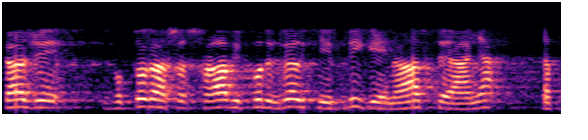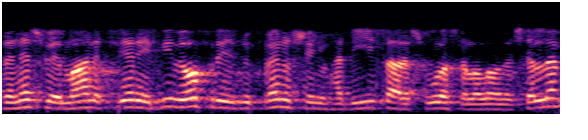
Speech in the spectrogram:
Kaže, zbog toga su sahabi, pored velike brige i nastojanja, da prenesu emanet vjere, bili oprezni u prenošenju hadisa, Resula sallallahu alaihi sallam,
